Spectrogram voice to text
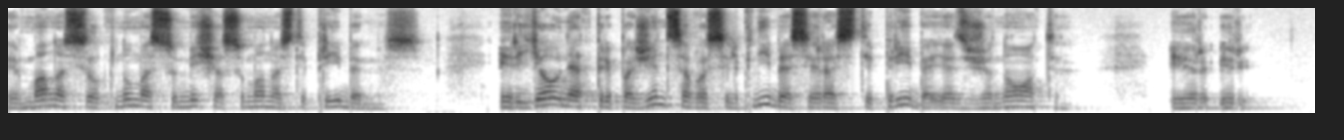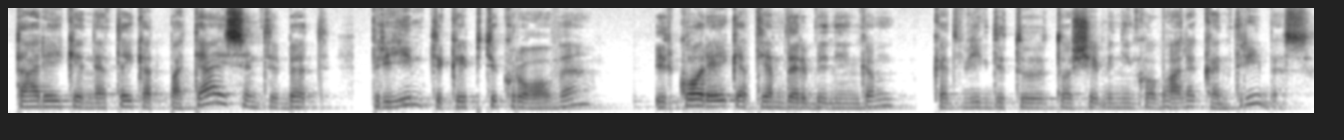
ir mano silpnumas sumišę su mano stiprybėmis. Ir jau net pripažinti savo silpnybės yra stiprybė, jas žinoti. Ir, ir tą reikia ne tai, kad pateisinti, bet priimti kaip tikrovę. Ir ko reikia tiem darbininkam, kad vykdytų to šeimininko valią kantrybės,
